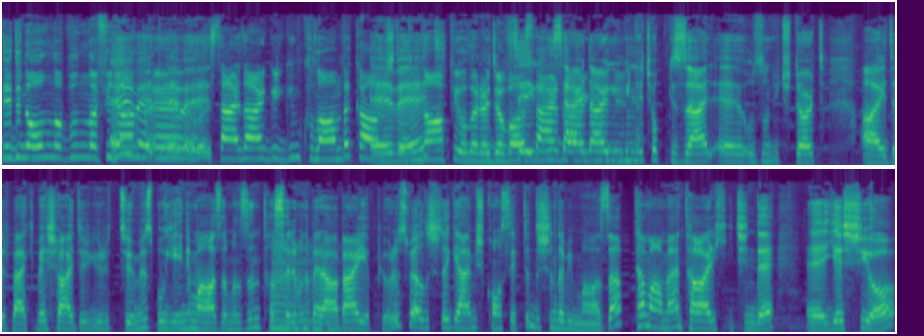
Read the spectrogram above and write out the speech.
Dedin onunla bununla filan. Evet, Ee, evet. Serdar Gülgün kulağımda kalmış Evet. dedim. Ne yapıyorlar acaba Sevgili Serdar, Serdar, Gülgün'le? Gülgün'le çok güzel e, uzun 3-4 aydır belki 5 aydır yürüttüğümüz bu yeni mağazamızın tasarımını Hmm. beraber yapıyoruz ve alışılagelmiş konseptin dışında bir mağaza. Tamamen tarih içinde e, yaşıyor.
